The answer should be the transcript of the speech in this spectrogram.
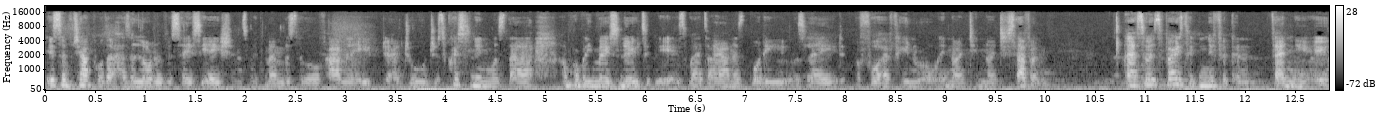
It's a chapel that has a lot of associations with members of the royal family. Uh, George's christening was there, and probably most notably is where Diana's body was laid before her funeral in 1997. Uh, so it's a very significant venue,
